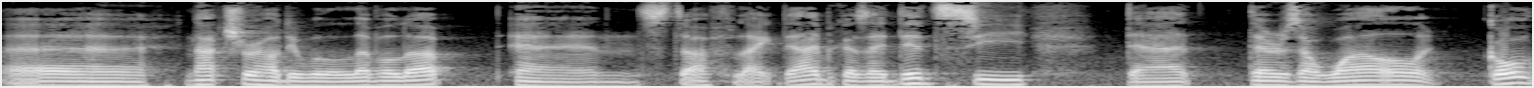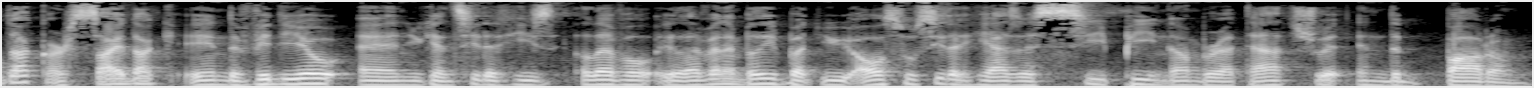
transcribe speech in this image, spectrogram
Uh, not sure how they will level up and stuff like that because I did see that there's a wild Golduck or Psyduck in the video and you can see that he's level 11 I believe but you also see that he has a CP number attached to it in the bottom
